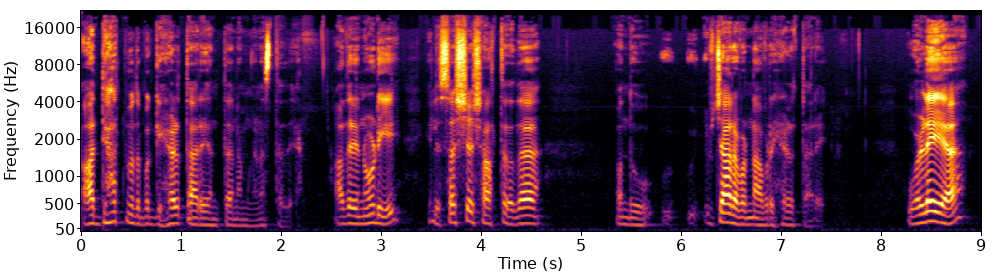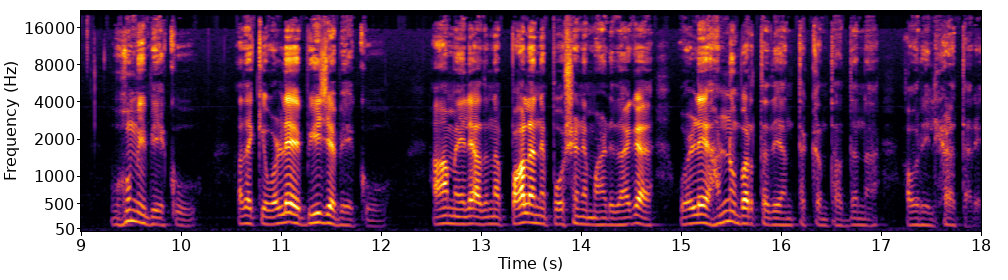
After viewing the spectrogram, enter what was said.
ಆಧ್ಯಾತ್ಮದ ಬಗ್ಗೆ ಹೇಳ್ತಾರೆ ಅಂತ ನಮಗನಿಸ್ತದೆ. ಆದರೆ ನೋಡಿ, ಇಲ್ಲಿ ಸಸ್ಯಶಾಸ್ತ್ರದ ಒಂದು ವಿಚಾರವನ್ನು ಅವರು ಹೇಳ್ತಾರೆ. ಒಳ್ಳೆಯ ಭೂಮಿ ಬೇಕು, ಅದಕ್ಕೆ ಒಳ್ಳೆಯ ಬೀಜ ಬೇಕು, ಆಮೇಲೆ ಅದನ್ನು ಪಾಲನೆ, ಪೋಷಣೆ ಮಾಡಿದಾಗ ಒಳ್ಳೆಯ ಹಣ್ಣು ಬರ್ತದೆ ಅಂತಕ್ಕಂಥದ್ದನ್ನು ಅವರು ಇಲ್ಲಿ ಹೇಳ್ತಾರೆ.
